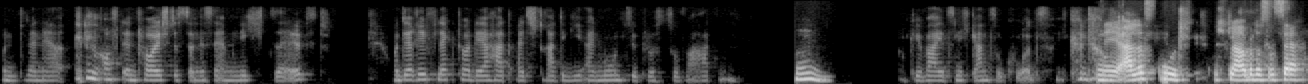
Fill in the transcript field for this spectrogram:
Und wenn er oft enttäuscht ist, dann ist er im Nicht selbst. Und der Reflektor, der hat als Strategie einen Mondzyklus zu warten. Hm. Okay, war jetzt nicht ganz so kurz. nee, alles gut. Ich glaube, das ist ja,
